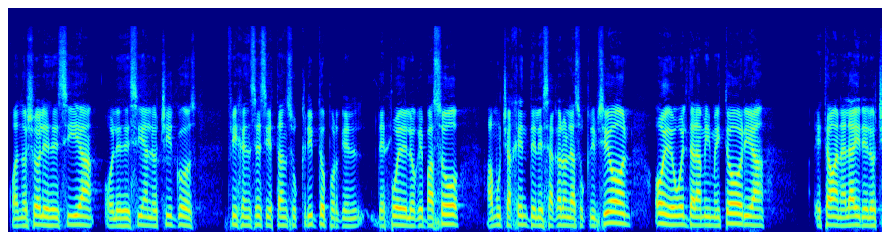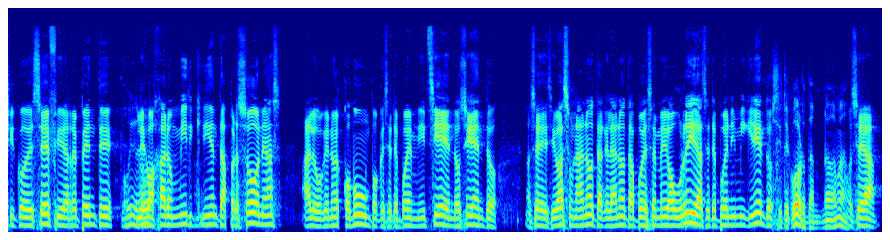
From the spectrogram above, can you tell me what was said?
cuando yo les decía o les decían los chicos, fíjense si están suscriptos porque después de lo que pasó, a mucha gente le sacaron la suscripción, hoy de vuelta la misma historia, estaban al aire los chicos de CEF y de repente Oye, les bajaron 1.500 personas, algo que no es común porque se te pueden ir 100, 200. No sé, si vas a una nota que la nota puede ser medio aburrida, se te pueden ir 1.500. Si te cortan, nada más. O sea,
